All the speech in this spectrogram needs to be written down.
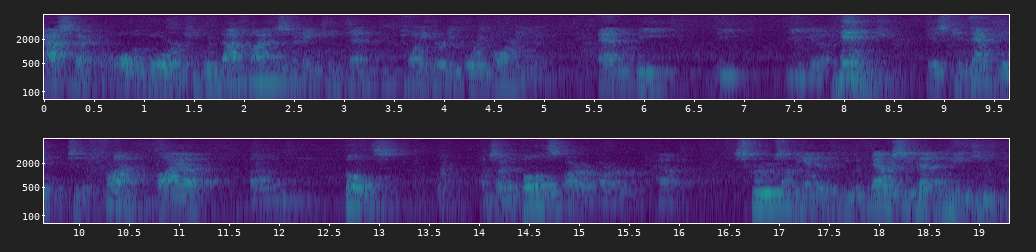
aspect of all the boards. You would not find this in an 1810, 20, 30, 40 barn even. And the, the, the uh, hinge is connected to the front via um, bolts. I'm sorry, the bolts are, are have screws on the end of it. You would never see that in an 18,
